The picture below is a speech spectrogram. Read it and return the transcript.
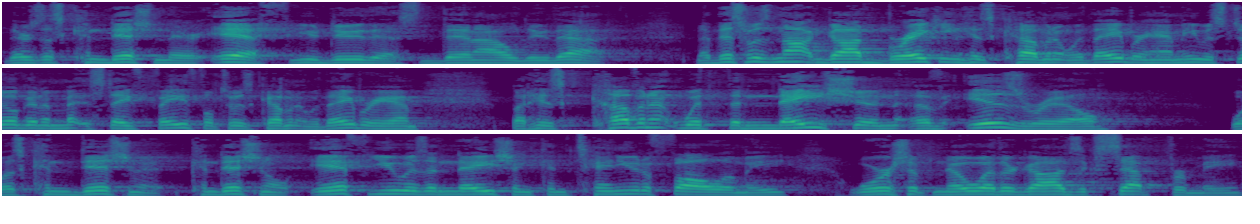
there's this condition there. If you do this, then I'll do that. Now, this was not God breaking his covenant with Abraham. He was still going to stay faithful to his covenant with Abraham, but his covenant with the nation of Israel was conditional. conditional. If you as a nation continue to follow me, worship no other gods except for me,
